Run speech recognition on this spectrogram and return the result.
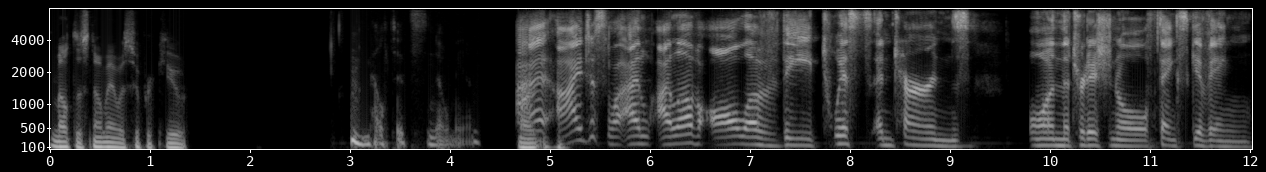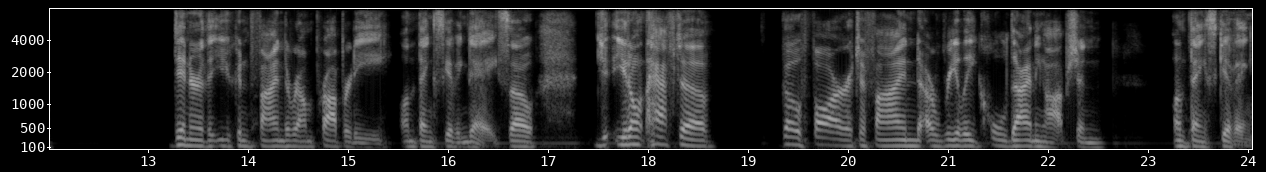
melted snowman was super cute. Melted snowman. I I just I I love all of the twists and turns on the traditional Thanksgiving dinner that you can find around property on Thanksgiving Day. So you, you don't have to go far to find a really cool dining option on Thanksgiving.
